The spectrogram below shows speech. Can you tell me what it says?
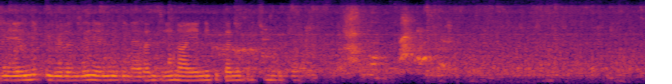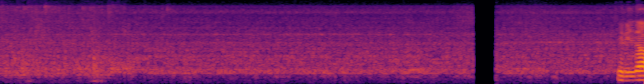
இது என்னைக்கு விழுந்து என்னைக்கு நிறைஞ்சி நான் என்னைக்கு தண்ணி பிடிச்சி முடிப்பேன் சரிதா?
